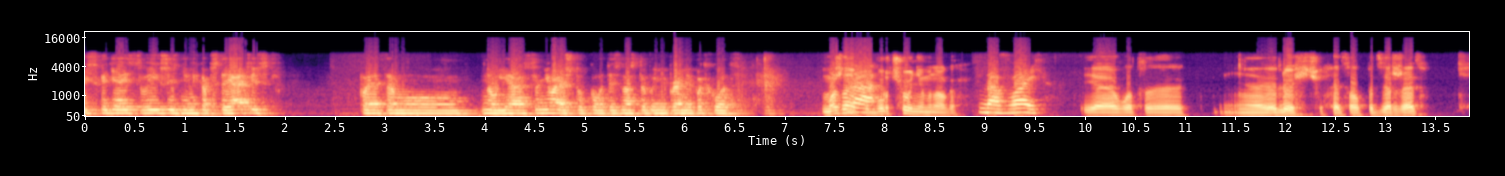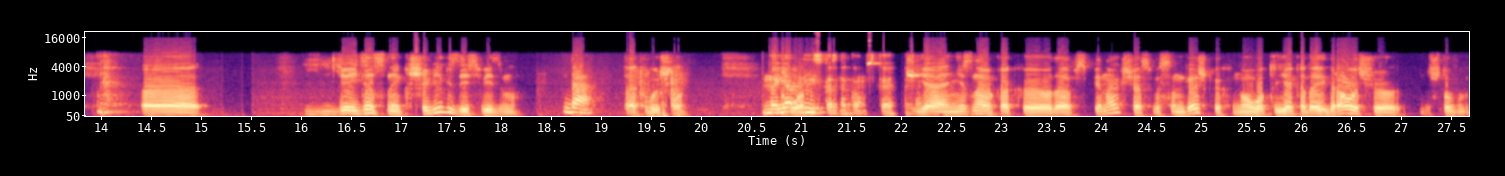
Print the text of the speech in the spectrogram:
исходя из своих жизненных обстоятельств. Поэтому, ну, я сомневаюсь, что у кого-то из нас с тобой неправильный подход. Можно да. я побурчу немного? Давай. Я вот э, э Лехича хотел поддержать. Э, я единственный кошевик здесь, видимо. Да. Так вышло. Но я вот. близко знаком с Кэшем. Я не знаю, как э, да, в спинах сейчас, в СНГшках, но вот я когда играл еще, что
